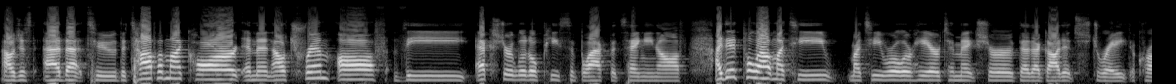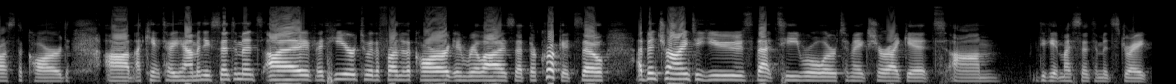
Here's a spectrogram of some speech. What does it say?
I'll just add that to the top of my card and then I'll trim off the extra little piece of black that's hanging off. I did pull out my T my T roller here to make sure that I got it straight across the card. Um, I can't tell you how many sentiments I've adhered to the front of the card and realized that they're crooked. So I've been trying to use that T roller to make sure I get um, to get my sentiment straight.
